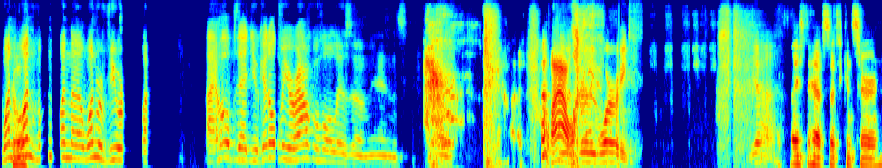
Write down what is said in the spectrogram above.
One, Cool. one, one, one, uh, one reviewer. I hope that you get over your alcoholism, and you know, he wow was really worried. Yeah. It's nice to have such concern.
